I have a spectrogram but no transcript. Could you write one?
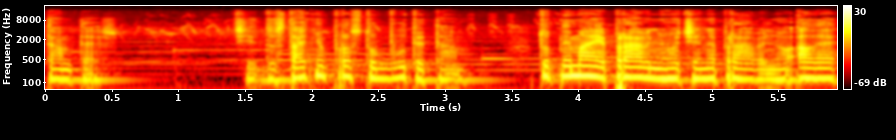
Там теж. Чи достатньо просто бути там? Тут немає правильного чи неправильного, але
